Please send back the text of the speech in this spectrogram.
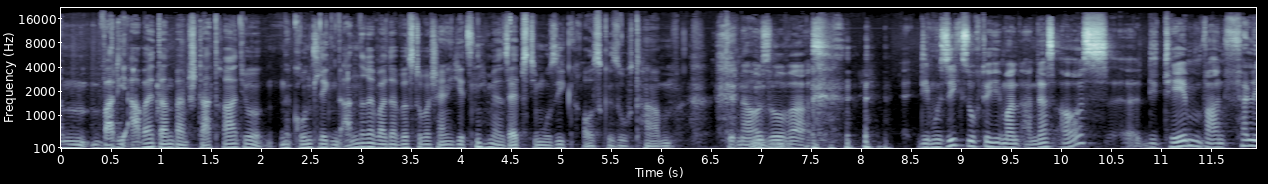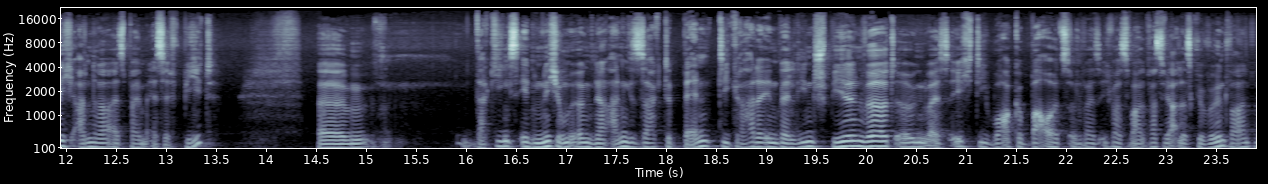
Ähm, war die Arbeit dann beim Stadtradio eine grundlegend andere, weil da wirst du wahrscheinlich jetzt nicht mehr selbst die Musik rausgesucht haben. Genau so war es. Die Musik suchte jemand anders aus. Äh, die Themen waren völlig andere als beim SF Beat. Ähm, da ging es eben nicht um irgendeine angesagte Band, die gerade in Berlin spielen wird, irgendwas ich, die Walkabouts und weiß ich was, was wir alles gewöhnt waren,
